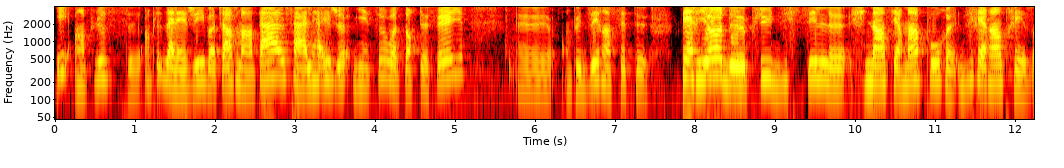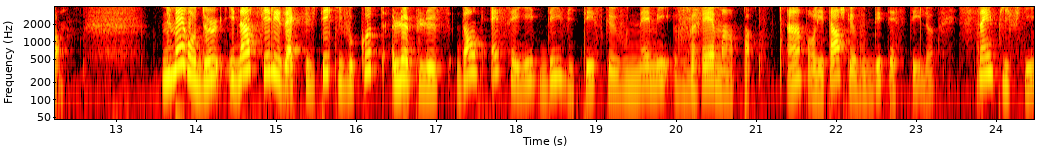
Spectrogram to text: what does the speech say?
Et en plus, euh, en plus d'alléger votre charge mentale, ça allège bien sûr votre portefeuille. Euh, on peut dire en cette période plus difficile financièrement pour différentes raisons. Numéro 2, identifiez les activités qui vous coûtent le plus. Donc, essayez d'éviter ce que vous n'aimez vraiment pas. Hein, pour les tâches que vous détestez, simplifiez.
